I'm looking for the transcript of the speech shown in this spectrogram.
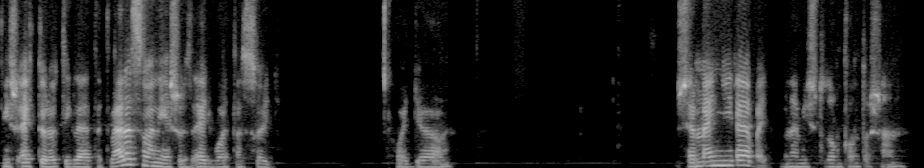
És egytől ötig lehetett válaszolni, és az egy volt az, hogy, hogy semennyire, vagy nem is tudom pontosan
